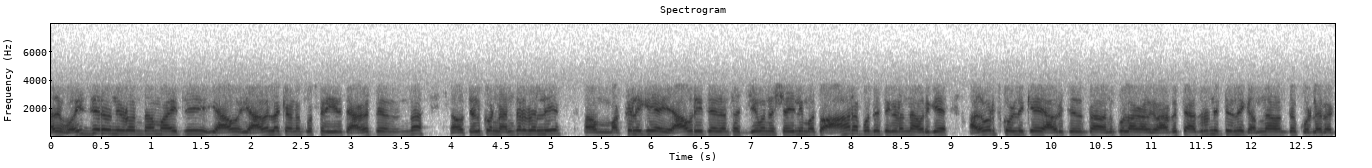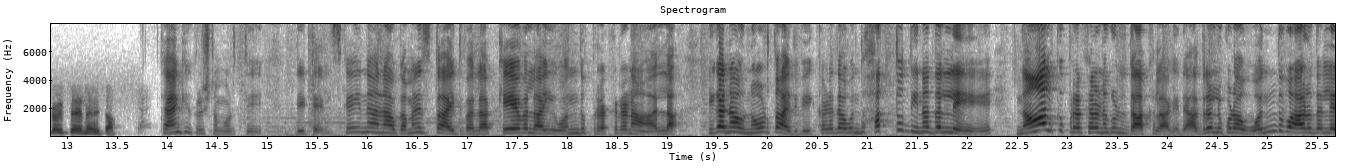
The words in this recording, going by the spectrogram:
ಅದೇ ವೈದ್ಯರು ನೀಡುವಂತಹ ಮಾಹಿತಿ ಯಾವ, ಯಾವೆಲ್ಲ ಕಾರಣಕ್ಕೋಸ್ಕರ ಈ ರೀತಿ ಆಗುತ್ತೆ ಅನ್ನೋದನ್ನ ನಾವು ತಿಳ್ಕೊಂಡ ನಂತರದಲ್ಲಿ ಮಕ್ಕಳಿಗೆ ಯಾವ ರೀತಿಯಾದಂತಹ ಜೀವನ ಶೈಲಿ ಮತ್ತು ಆಹಾರ ಪದ್ಧತಿಗಳನ್ನ ಅವರಿಗೆ ಅಳವಡಿಸ್ಕೊಳ್ಳಿಕ್ಕೆ ಯಾವ ರೀತಿಯಾದಂತಹ ಅನುಕೂಲ ಆಗುತ್ತೆ ಅದ್ರ ನಿಟ್ಟಿನಲ್ಲಿ ಗಮನವಂತೂ ಕೊಡ್ಲೇಬೇಕಾಗುತ್ತೆ ನವಿತಾ ಥ್ಯಾಂಕ್ ಯು ಕೃಷ್ಣಮೂರ್ತಿ. ಡೀಟೇಲ್ಸ್ಗೆ ಇನ್ನು ನಾವು ಗಮನಿಸ್ತಾ ಇದ್ವಲ್ಲ, ಕೇವಲ ಈ ಒಂದು ಪ್ರಕರಣ ಅಲ್ಲ. ಈಗ ನಾವು ನೋಡ್ತಾ ಇದ್ವಿ ಕಳೆದ ಒಂದು ಹತ್ತು ದಿನದಲ್ಲೇ ನಾಲ್ಕು ಪ್ರಕರಣಗಳು ದಾಖಲಾಗಿದೆ. ಅದರಲ್ಲೂ ಕೂಡ ಒಂದು ವಾರದಲ್ಲೇ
